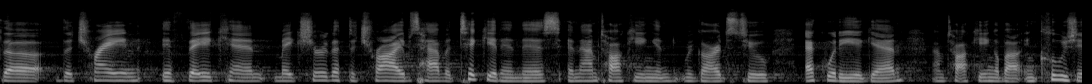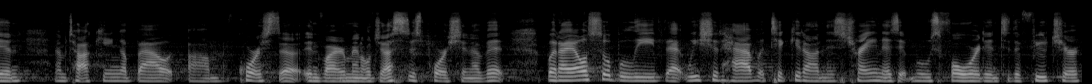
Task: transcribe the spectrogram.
the, the train if they can make sure that the tribes have a ticket in this, and I'm talking in regards to equity again, I'm talking about inclusion, I'm talking about, um, of course, the environmental justice portion of it, but I also believe that we should have a ticket on this train as it moves forward into the future,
